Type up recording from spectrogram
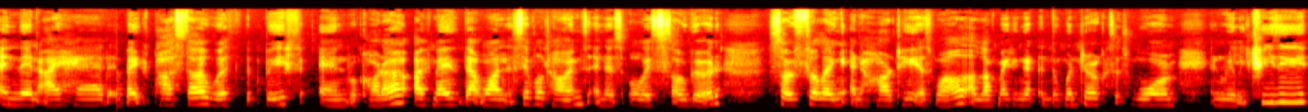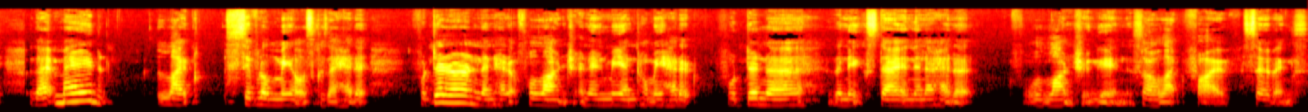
and then I had baked pasta with the beef and ricotta. I've made that one several times and it's always so good. So filling and hearty as well. I love making it in the winter because it's warm and really cheesy. That made like several meals because I had it for dinner and then had it for lunch and then me and Tommy had it for dinner the next day and then I had it for lunch again. So like five servings.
